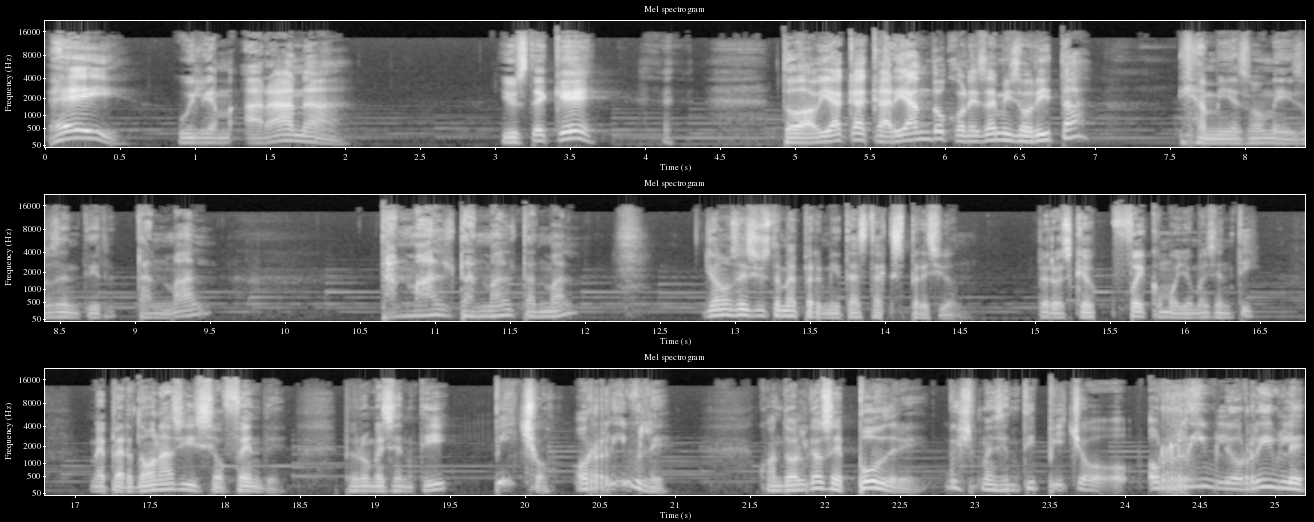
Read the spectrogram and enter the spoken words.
¡Hey, William Arana! ¿Y usted qué? ¿Todavía cacareando con esa emisorita? Y a mí eso me hizo sentir tan mal, tan mal, tan mal, tan mal. Yo no sé si usted me permita esta expresión, pero es que fue como yo me sentí. Me perdona si se ofende, pero me sentí picho, horrible. Cuando algo se pudre, me sentí picho, horrible, horrible.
